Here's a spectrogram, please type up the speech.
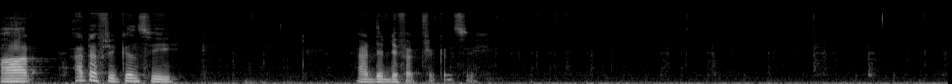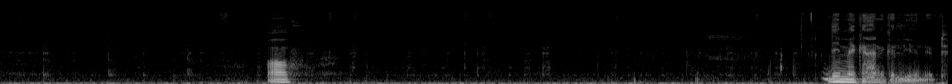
are at a frequency at the defect frequency. of the mechanical unit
